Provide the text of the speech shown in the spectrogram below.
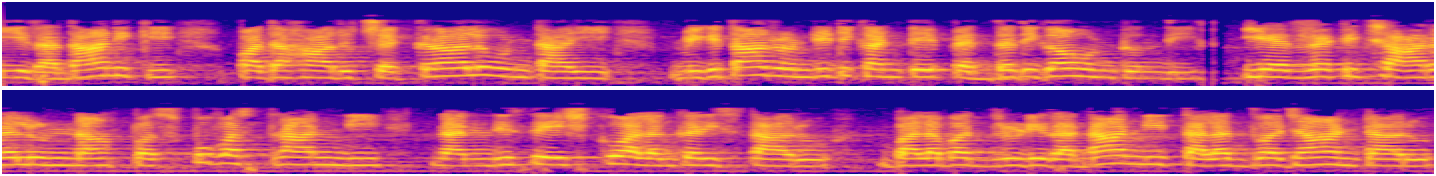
ఈ రథానికి పదహారు చక్రాలు ఉంటాయి. మిగతా రెండిటి కంటే పెద్దదిగా ఉంటుంది. ఎర్రటి చారలున్న పసుపు నందిశేష్కు అలంకరిస్తారు. బలభద్రుడి రథాన్ని తలధ్వజ అంటారు.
